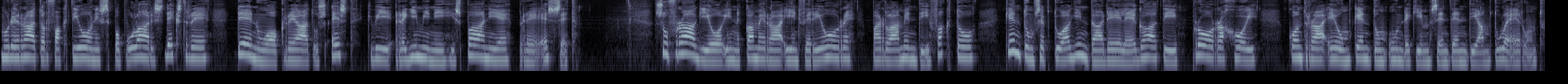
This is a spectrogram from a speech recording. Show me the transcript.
moderator factionis popularis dextre, de nuo creatus est, qui regimini Hispanie preesset. Suffragio in camera inferiore parlamenti facto, centum septuaginta delegati pro Rajoy contra eum centum undecim sententiam tulerunt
